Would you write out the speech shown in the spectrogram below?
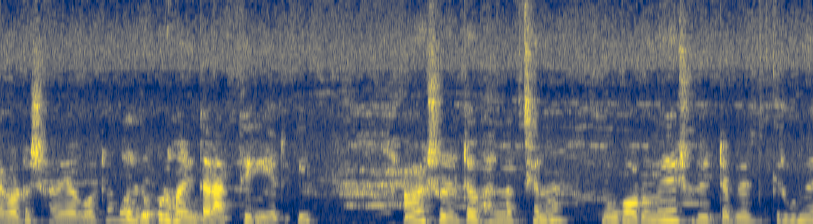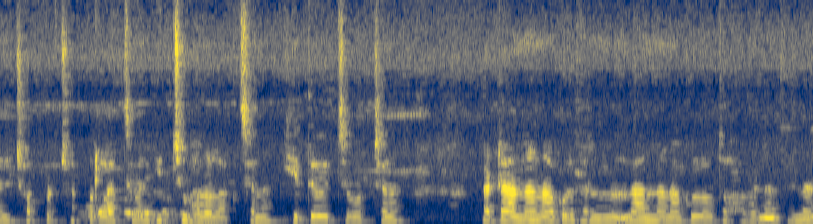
এগারোটা, সাড়ে এগারোটা মানে দুপুর হয়নি তার আগ থেকেই আর কি। আমার শরীরটা ভালো লাগছে না। গরমে শরীরটা বেশ কীরকম ছটপট ছটপট লাগছে মানে কিচ্ছু ভালো লাগছে না, খেতেও ইচ্ছে করছে না। আর রান্না না করে রান্না না করলেও তো হবে না, তাই না?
